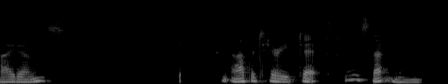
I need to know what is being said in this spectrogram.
items. An arbitrary depth. What does that mean?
